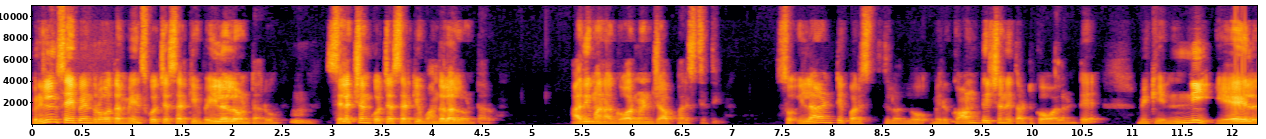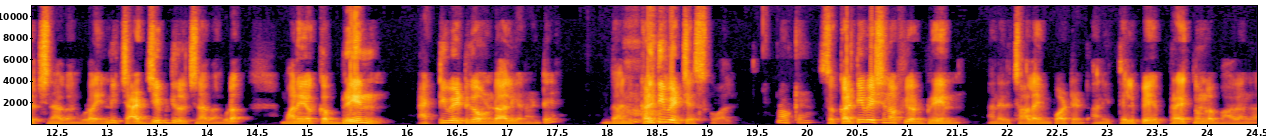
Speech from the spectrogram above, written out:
ప్రిలిమ్స్ అయిపోయిన తర్వాత మెయిన్స్కి వచ్చేసరికి వెయ్యిలలో ఉంటారు. సెలక్షన్కి వచ్చేసరికి వందలలో ఉంటారు. అది మన గవర్నమెంట్ జాబ్ పరిస్థితి. సో ఇలాంటి పరిస్థితులలో మీరు కాంపిటీషన్ని తట్టుకోవాలంటే మీకు ఎన్ని ఏఐలు వచ్చినా కానీ కూడా ఎన్ని చాట్ జీపీటీలు వచ్చినా కానీ కూడా మన యొక్క బ్రెయిన్ యాక్టివేట్గా ఉండాలి అని అంటే దాన్ని కల్టివేట్ చేసుకోవాలి. Okay. So cultivation of your brain అనేది చాలా ఇంపార్టెంట్ అని తెలిపే ప్రయత్నంలో భాగంగా.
